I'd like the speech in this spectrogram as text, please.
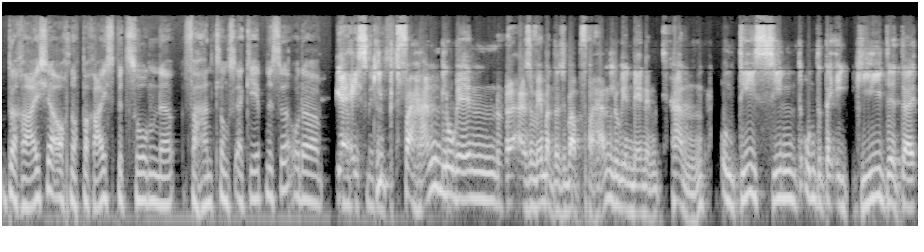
Bereiche, auch noch bereichsbezogene Verhandlungsergebnisse oder? Ja, es gibt Verhandlungen, also wenn man das überhaupt Verhandlungen nennen kann, und die sind unter der Ägide der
